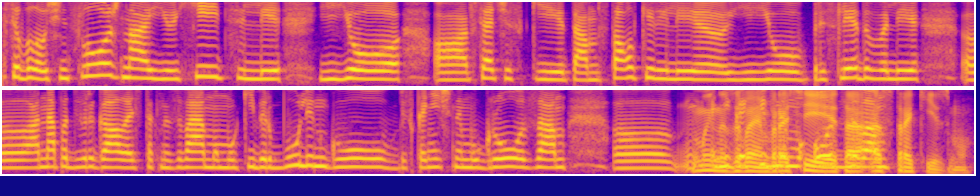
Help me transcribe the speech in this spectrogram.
все было очень сложно, ее хейтили, ее а, всячески там сталкерили, ее преследовали, э, она подвергалась так называемому кибербуллингу, бесконечным угрозам, э, Мы называем в России это отзывам, астракизму.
